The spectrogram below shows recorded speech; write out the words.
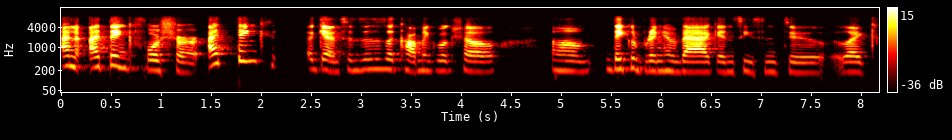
And I think for sure. I think again, since this is a comic book show, um, they could bring him back in season two. Like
